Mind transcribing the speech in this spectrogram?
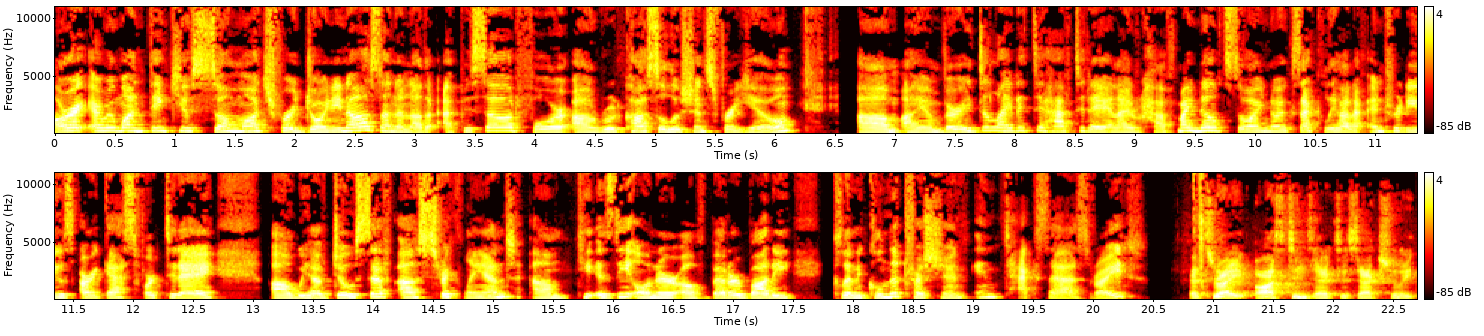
All right, everyone. Thank you so much for joining us on another episode for uh, Root Cause Solutions for You. Um, I am very delighted to have today, and I have my notes so I know exactly how to introduce our guest for today. Uh, we have Joseph uh, Strickland. Um, he is the owner of Better Body Clinical Nutrition in Texas, right? That's right, Austin, Texas. Actually,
